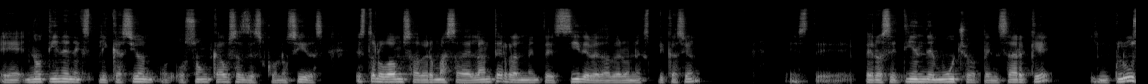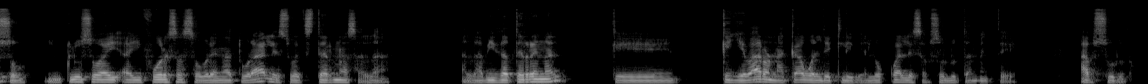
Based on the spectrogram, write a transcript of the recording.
eh, no tienen explicación o, son causas desconocidas. Esto lo vamos a ver más adelante, realmente sí debe de haber una explicación, este, pero se tiende mucho a pensar que incluso, incluso hay, hay fuerzas sobrenaturales o externas a la, a la vida terrenal que, que llevaron a cabo el declive, lo cual es absolutamente absurdo.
